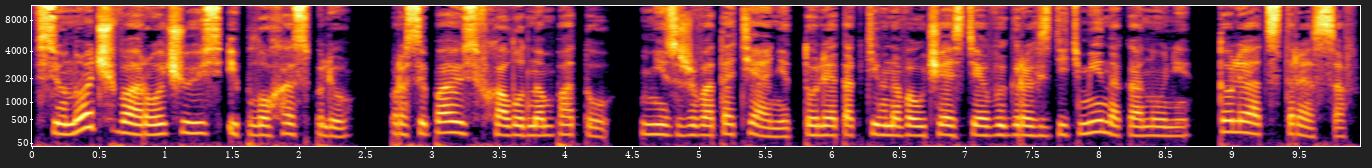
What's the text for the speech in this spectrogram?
Всю ночь ворочаюсь и плохо сплю. Просыпаюсь в холодном поту. Низ живота тянет, то ли от активного участия в играх с детьми накануне, то ли от стрессов,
